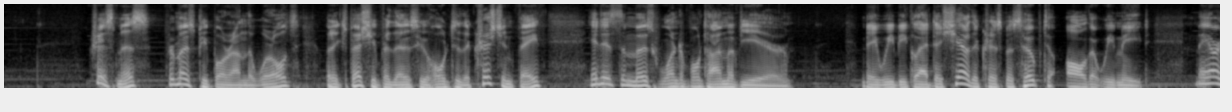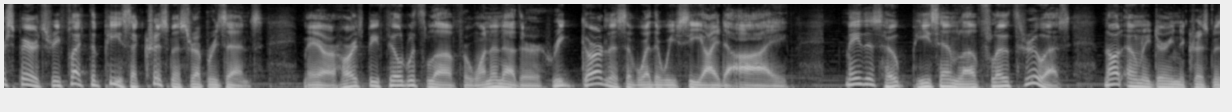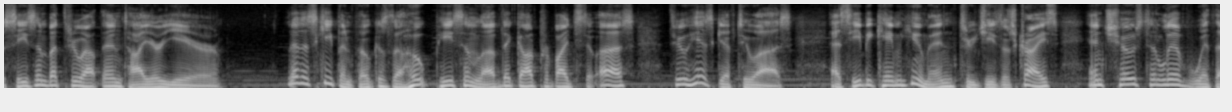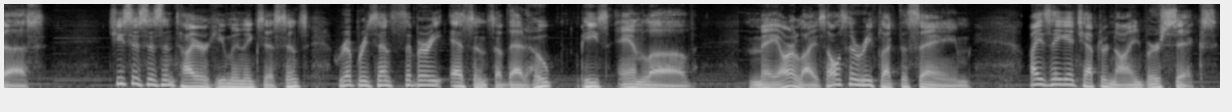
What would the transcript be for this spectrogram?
Christmas, for most people around the world, but especially for those who hold to the Christian faith, it is the most wonderful time of year. May we be glad to share the Christmas hope to all that we meet. May our spirits reflect the peace that Christmas represents. May our hearts be filled with love for one another, regardless of whether we see eye to eye. May this hope, peace, and love flow through us not only during the Christmas season, but throughout the entire year. Let us keep in focus the hope, peace, and love that God provides to us through His gift to us, as He became human through Jesus Christ and chose to live with us. Jesus' entire human existence represents the very essence of that hope, peace, and love. May our lives also reflect the same. Isaiah chapter 9, verse 6.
